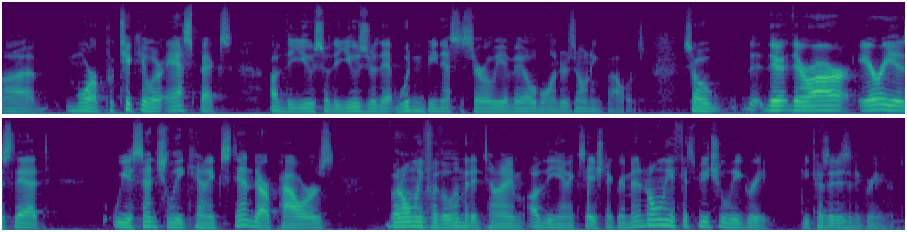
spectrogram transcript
uh, more particular aspects of the use or the user that wouldn't be necessarily available under zoning powers. So th- there, there are areas that we essentially can extend our powers, but only for the limited time of the annexation agreement, and only if it's mutually agreed, because it is an agreement.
